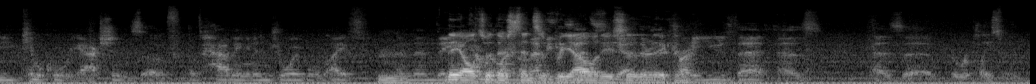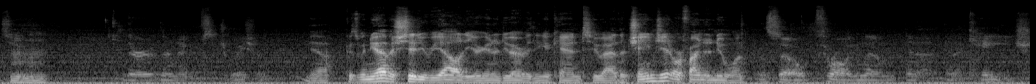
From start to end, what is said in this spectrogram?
the chemical reactions of, of having an enjoyable life, Mhm. and then they They alter their sense of reality that's- so that they they're can- trying to use that as as a, a replacement to Mhm. their their negative situation. Yeah because when you have a shitty reality you're going to do everything you can to either change it or find a new one And so throwing them in a in a cage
